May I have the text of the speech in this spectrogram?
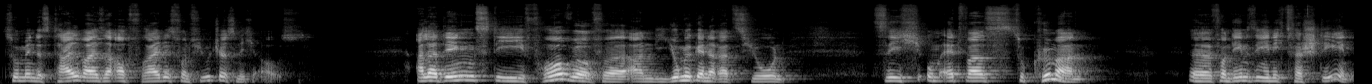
zumindest teilweise auch Fridays von Futures nicht aus. Allerdings die Vorwürfe an die junge Generation, sich um etwas zu kümmern, äh, von dem sie nichts verstehen,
